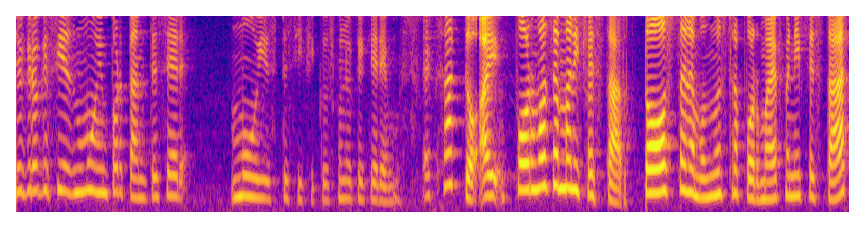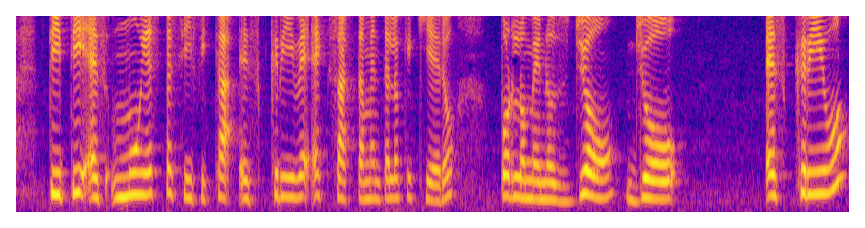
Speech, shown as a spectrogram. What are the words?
yo creo que sí es muy importante ser muy específicos con lo que queremos. Exacto, hay formas de manifestar. Todos tenemos nuestra forma de manifestar. Titi es muy específica, escribe exactamente lo que quiero. Por lo menos yo, yo escribo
